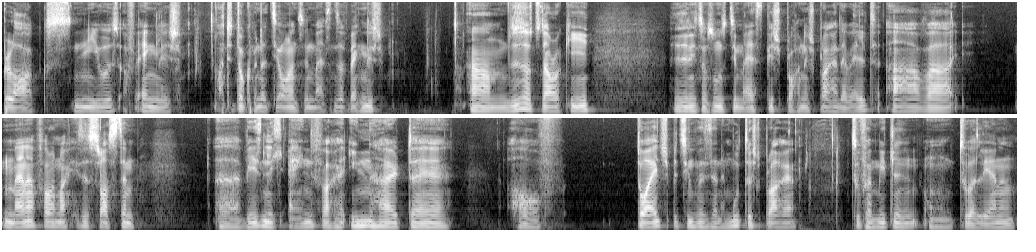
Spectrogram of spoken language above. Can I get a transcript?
Blogs, News auf Englisch. Auch die Dokumentationen sind meistens auf Englisch. Ähm, das ist auch total okay. Ist ja nicht umsonst die meistgesprochene Sprache der Welt, aber meiner Erfahrung nach ist es trotzdem äh, wesentlich einfacher, Inhalte auf Deutsch bzw. seiner Muttersprache zu vermitteln und zu erlernen.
